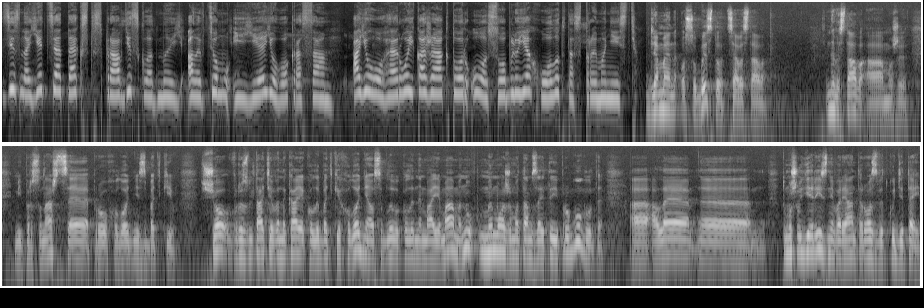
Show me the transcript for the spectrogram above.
Зізнається, текст справді складний, але в цьому і є його краса. А його герой, каже актор, уособлює холод та стриманість. Для мене особисто ця вистава. Не вистава, а може мій персонаж це про холодність батьків. Що в результаті виникає, коли батьки холодні, а особливо коли немає мами. Ну, ми можемо там зайти і прогуглити, але е, тому що є різні варіанти розвитку дітей.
